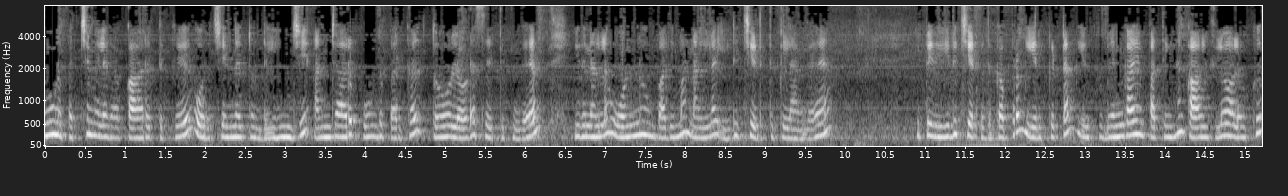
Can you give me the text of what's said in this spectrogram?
மூணு பச்சை மிளகாய் காரத்துக்கு ஒரு சின்ன துண்டு இஞ்சி அஞ்சாறு பூண்டு பற்கள் தோலோடு சேர்த்துக்குங்க. இது நல்லா ஒன்றும் பாதியமாக நல்லா இடித்து எடுத்துக்கலாங்க. இப்போ இது இடித்து எடுத்ததுக்கப்புறம் இருக்கட்டும். இதுக்கு வெங்காயம் பார்த்திங்கன்னா கால் கிலோ அளவுக்கு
